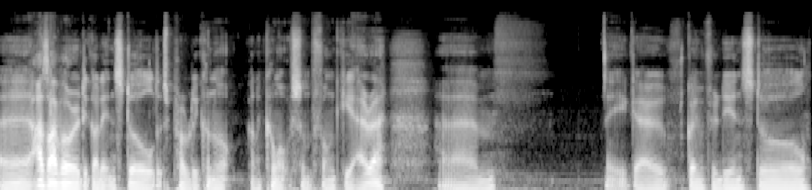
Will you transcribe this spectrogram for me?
Uh, as I've already got it installed, it's probably going to come up with some funky error. Um, there you go, going through the install.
